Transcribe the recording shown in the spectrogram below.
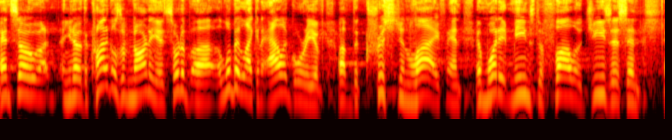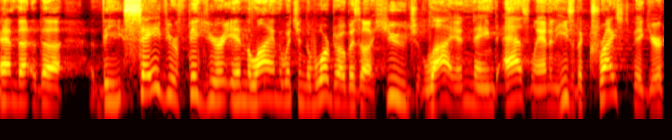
and so, uh, you know, the Chronicles of Narnia is sort of uh, a little bit like an allegory of, of the Christian life and, and what it means to follow Jesus and, and the, the the savior figure in The Lion, the Witch, and the Wardrobe is a huge lion named Aslan, and he's the Christ figure.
